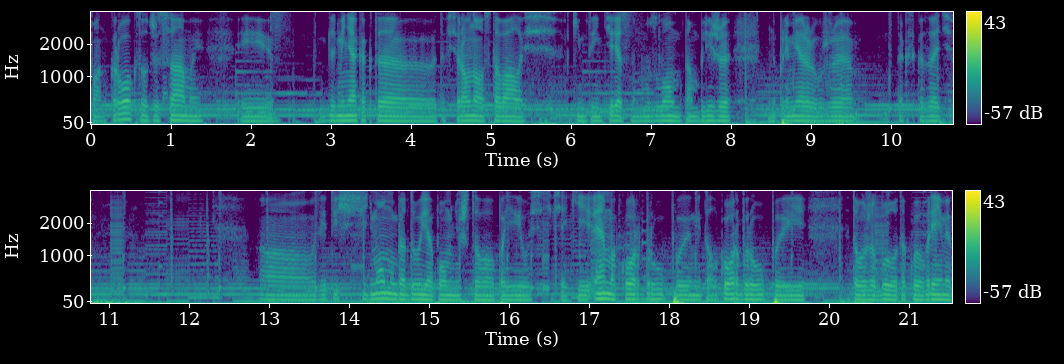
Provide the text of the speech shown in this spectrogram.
панк-рок тот же самый, и для меня как-то это все равно оставалось каким-то интересным музлом, там ближе, например, уже так сказать, а, в 2007 году я помню, что появились всякие эмо-кор группы, металкор группы, и это уже было такое время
